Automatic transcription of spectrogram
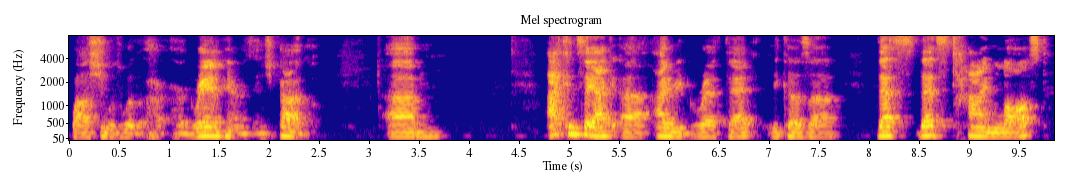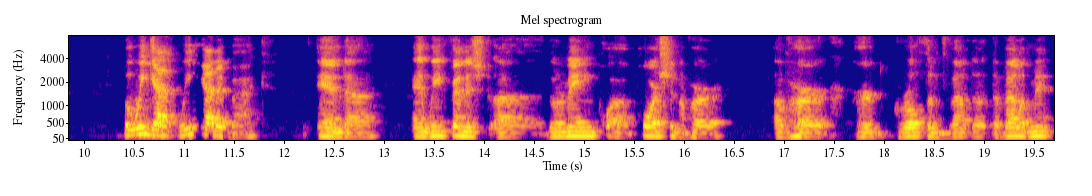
while she was with her, her grandparents in Chicago. Um, I can say I, uh, I regret that because uh, that's that's time lost, but we got we got it back, and uh, and we finished uh, the remaining uh, portion of her of her her growth and development.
